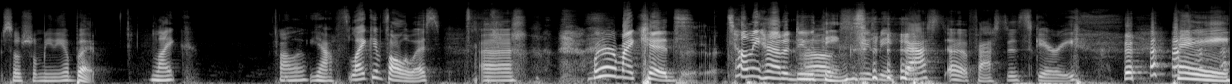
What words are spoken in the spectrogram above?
social media, but Like, follow. yeah, like and follow us. Uh, Where are my kids? Tell me how to do oh, things. Excuse me. Fast, uh, fast and scary. Hey.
